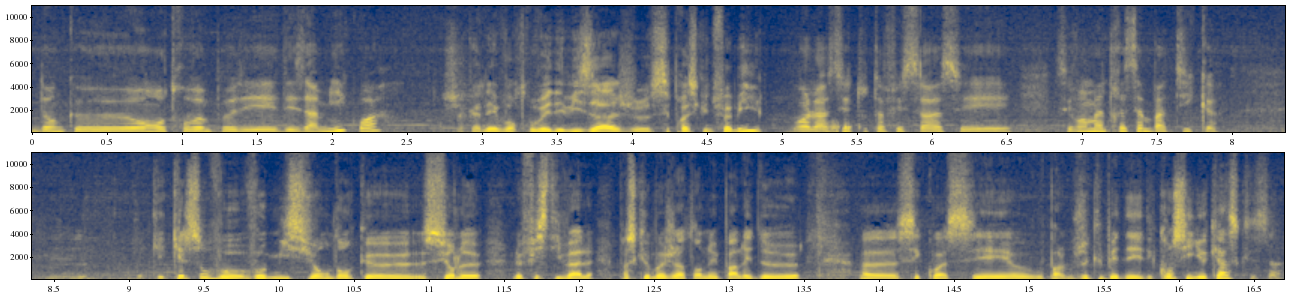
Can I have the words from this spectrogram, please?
Donc euh, on retrouve un peu des, des amis quoi. Chaque année, vous retrouvez des visages, c'est presque une famille. Voilà, c'est tout à fait ça, c'est vraiment très sympathique. Que- Quelles sont vos, vos missions donc euh, sur le, le festival? Parce que moi j'ai entendu parler de, euh, c'est quoi C'est vous, parlez- vous occupez des, des consignes casques, c'est ça?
